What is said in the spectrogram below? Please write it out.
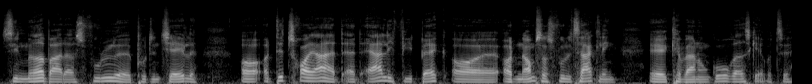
sine medarbejderes fulde øh, potentiale. Og, og det tror jeg, at, at ærlig feedback og, øh, og den omsorgsfulde takling øh, kan være nogle gode redskaber til.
